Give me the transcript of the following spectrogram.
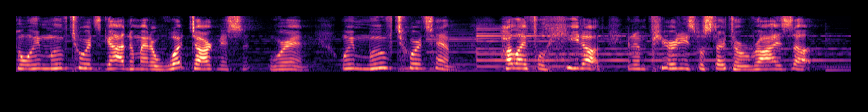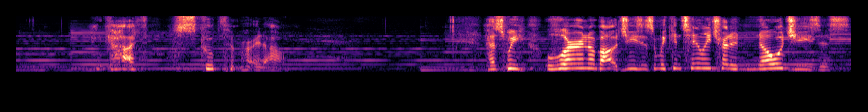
and when we move towards God, no matter what darkness we're in, when we move towards Him, our life will heat up and impurities will start to rise up. And God will scoop them right out. As we learn about Jesus and we continually try to know Jesus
